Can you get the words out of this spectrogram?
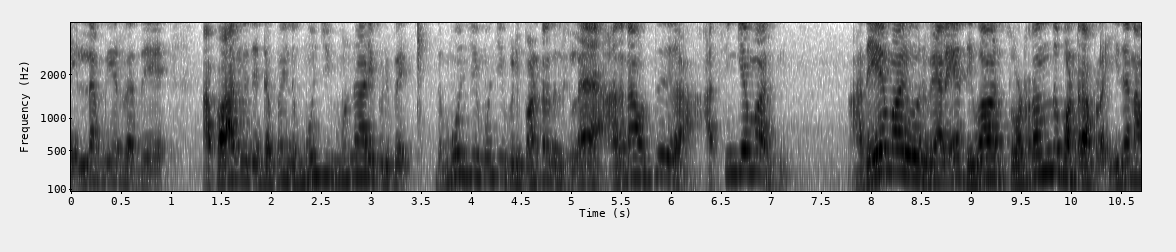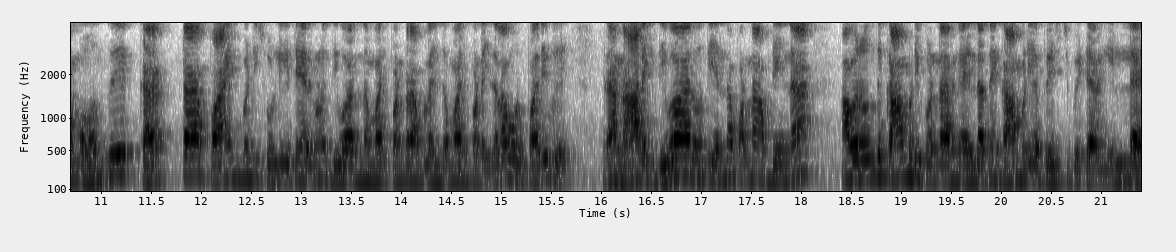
எல்லாம் மீறுறது பார்வதிட்ட போய் இந்த மூஞ்சிக்கு முன்னாடி இப்படி போய் இந்த மூஞ்சி மூஞ்சி இப்படி பண்ணுறது இருக்குல்ல அதெல்லாம் வந்து அசிங்கமாக இருக்குது அதே மாதிரி ஒரு வேலையை திவார் தொடர்ந்து பண்ணுறாப்புல இதை நம்ம வந்து கரெக்டாக பாயிண்ட் பண்ணி சொல்லிக்கிட்டே இருக்கணும். திவார் இந்த மாதிரி பண்ணுறாப்புல இந்த மாதிரி பண்ண. இதெல்லாம் ஒரு பதிவு. ஏன்னா நாளைக்கு திவார் வந்து என்ன பண்ணா அப்படின்னா அவர் வந்து காமெடி பண்ணாருங்க எல்லாத்தையும் காமெடியாக பேசிட்டு போயிட்டாருங்க. இல்லை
